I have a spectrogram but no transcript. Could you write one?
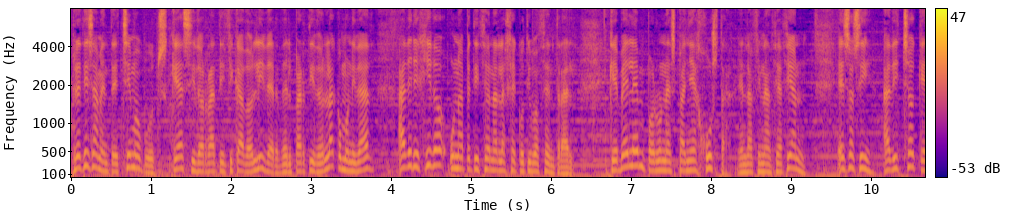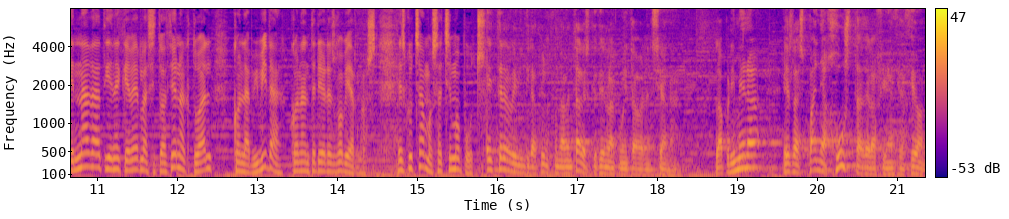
Precisamente Chimo Puig, que ha sido ratificado líder del partido en la comunidad, ha dirigido una petición al Ejecutivo Central, que velen por una España justa en la financiación. Eso sí, ha dicho que nada tiene que ver la situación actual con la vivida con anteriores gobiernos. Escuchamos a Chimo Puig. Hay tres reivindicaciones fundamentales que tiene la comunidad valenciana. La primera es la España justa de la financiación.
